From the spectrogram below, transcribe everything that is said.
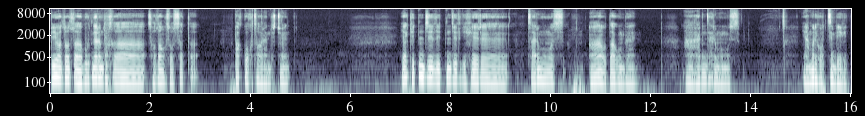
Би бол бүгд найрамдах Солонгос улсад баггүй хугацаагаар амьдарч байна. Яг тэдэн жил, эдэн жил гэхээр зарим хүмүүс аа удаагүй юм байна. Аа харин зарим хүмүүс ямар их утсан бэ гэд.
